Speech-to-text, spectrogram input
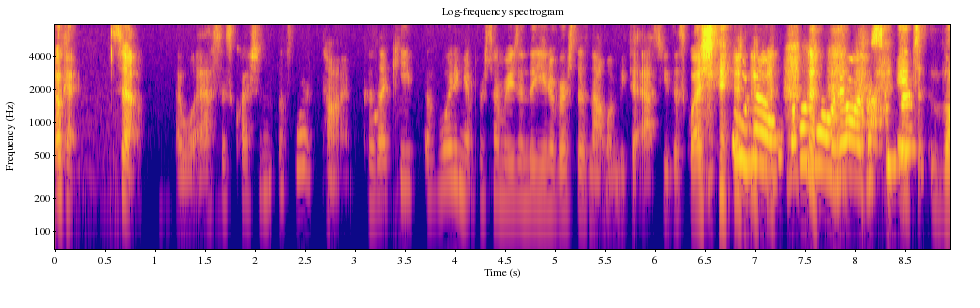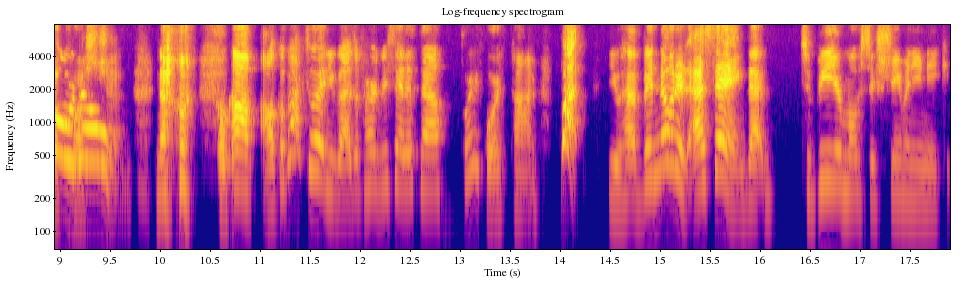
Okay, so I will ask this question a fourth time because I keep avoiding it for some reason. The universe does not want me to ask you this question. Oh no! Oh no! No! it's the oh, question. No. no. Okay. Um, I'll go back to it. You guys have heard me say this now for a fourth time, but you have been noted as saying that to be your most extreme and unique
